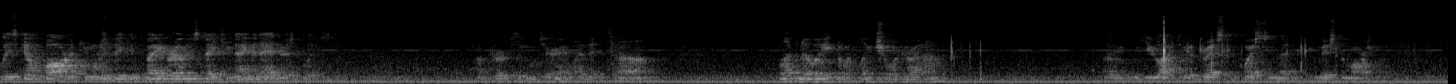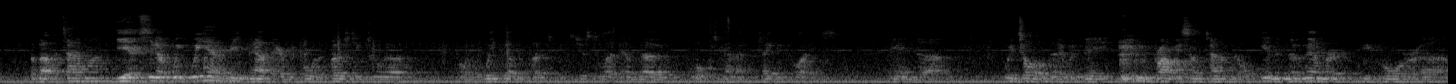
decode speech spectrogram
Please come forward if you want to speak in favor of it, state your name and address, please. I'm Trip Singletary, I live at, uh, eleven oh eight North Lake Shore Drive. Uh, Would you like to address the question that Commissioner Marshall? About the timeline? Yes. You know, we, we had a meeting out there before the postings went up, or the week of the postings, just to let them know what was kind of taking place. And, uh, we told them that it would be probably sometime in the end of November before, uh,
